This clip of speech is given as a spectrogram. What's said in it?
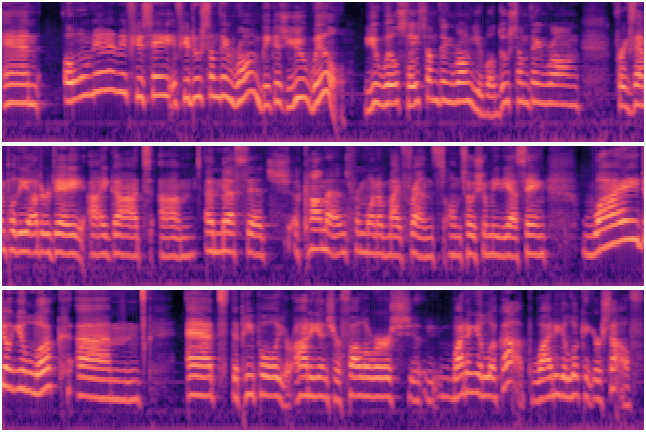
and own it if you say, if you do something wrong, because you will. You will say something wrong, you will do something wrong. For example, the other day I got um, a message, a comment from one of my friends on social media saying, Why don't you look um, at the people, your audience, your followers? Why don't you look up? Why do you look at yourself?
